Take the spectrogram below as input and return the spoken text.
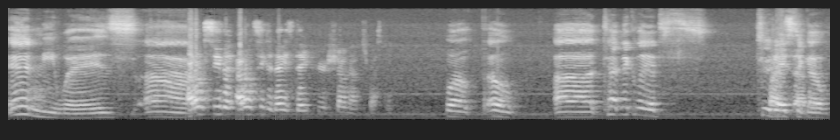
Anyways, I uh, don't see the. I don't see today's date for your show notes, Rusty. well, oh, uh, technically it's two Five, days seven. ago.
